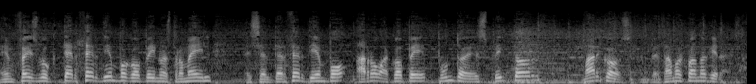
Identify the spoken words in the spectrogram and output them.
en Facebook Tercer Tiempo Cope y nuestro mail es el tercer tiempo arroba cope punto es. Víctor, Marcos, empezamos cuando quieras.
